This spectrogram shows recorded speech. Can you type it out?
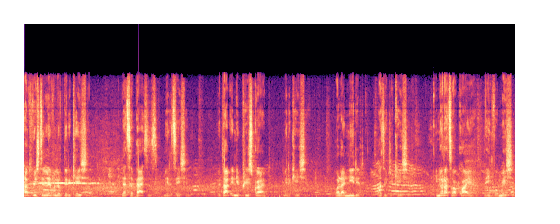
I've reached a level of dedication that surpasses meditation without any prescribed medication. All I needed was education in order to acquire the information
